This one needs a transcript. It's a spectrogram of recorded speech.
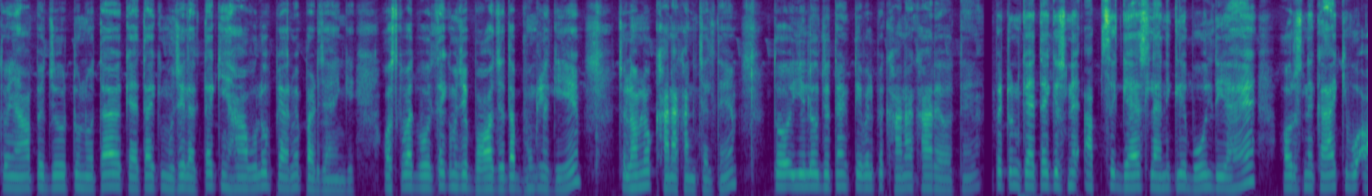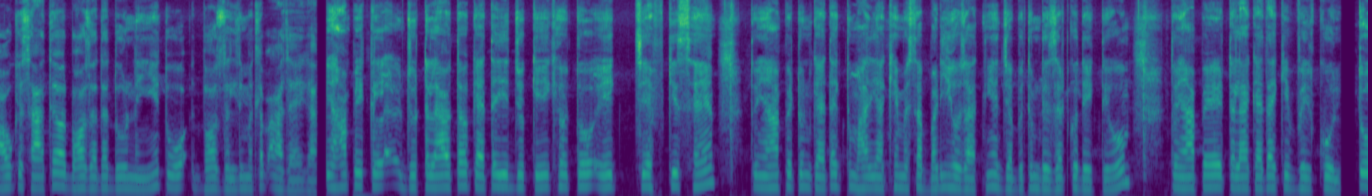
तो यहाँ पे जो टून होता है कहता है कि मुझे लगता है कि हाँ वो लोग प्यार में पड़ जाएँगे। और उसके बाद बोलता है कि मुझे बहुत ज़्यादा भूख लगी है। चलो हम लोग खाना खाने चलते हैं। तो ये लोग जो है टेबल पर खाना खा रहे होते हैं। पे टून कहता है कि उसने अब से गैस लाने के लिए बोल दिया है और उसने कहा कि वो आओ के साथ है और बहुत ज़्यादा दूर नहीं है तो वो बहुत जल्दी मतलब आ जाएगा। यहाँ पे जो टला होता है कहता है, ये जो केक है तो एक चेफ किस है तो यहाँ पे टुन कहता है कि तुम्हारी आँखें हमेशा बड़ी हो जाती हैं जब भी तुम डिज़र्ट को देखते हो। तो यहाँ पे टला कहता है कि बिल्कुल। तो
